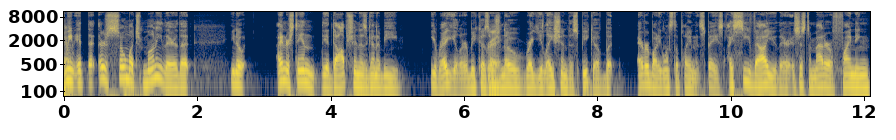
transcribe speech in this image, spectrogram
I mean, it, that, there's so much money there that, you know, I understand the adoption is going to be irregular because there's no regulation to speak of, but everybody wants to play in that space. I see value there. It's just a matter of finding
